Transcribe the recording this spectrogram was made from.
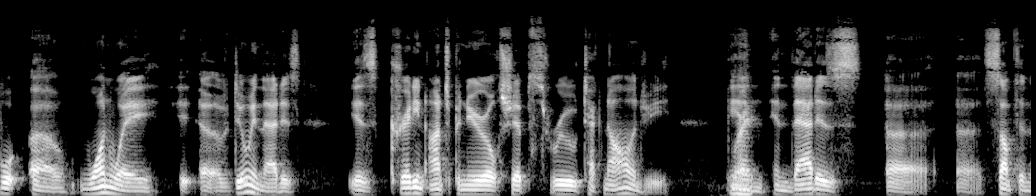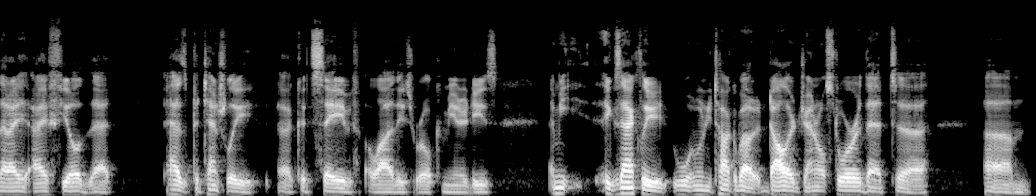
what uh, one way of doing that is is creating entrepreneurship through technology, and Right. and that is uh, uh, something that I, I feel that has potentially uh, could save a lot of these rural communities. I mean, exactly when you talk about a Dollar General store that uh, um,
